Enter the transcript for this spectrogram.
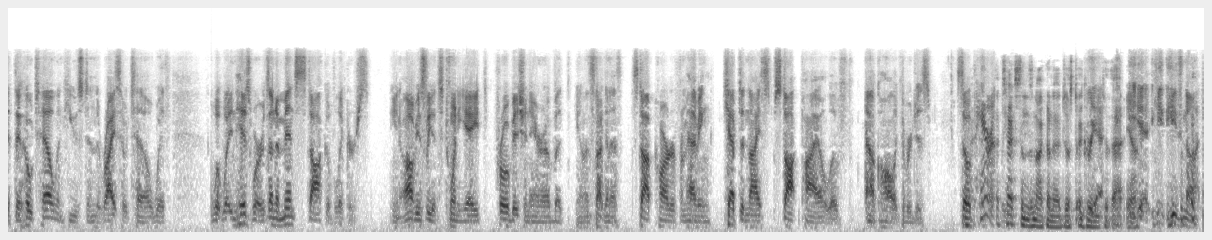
at the hotel in Houston, the Rice Hotel, with, in his words, an immense stock of liquors. You know, obviously it's 28, Prohibition era, but you know it's not going to stop Carter from having kept a nice stockpile of alcoholic beverages. So A apparently, Texan's not going to just agree to that. Yeah. he, he's not.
